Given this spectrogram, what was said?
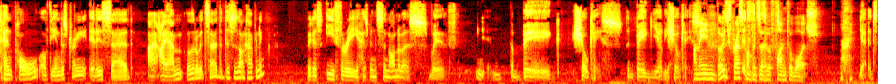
tent pole of the industry, it is sad. I, I am a little bit sad that this is not happening because E3 has been synonymous with the big showcase, the big yearly showcase. I mean, those press it's conferences were fun to watch. yeah, it's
